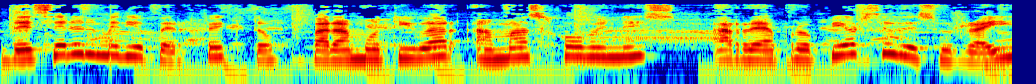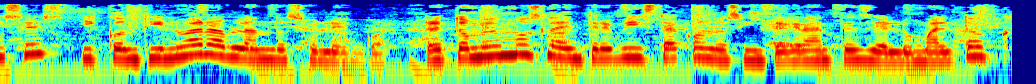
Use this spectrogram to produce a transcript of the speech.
de ser el medio perfecto para motivar a más jóvenes a reapropiarse de sus raíces y continuar hablando su lengua. Retomemos la entrevista con los integrantes de Lumaltok,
